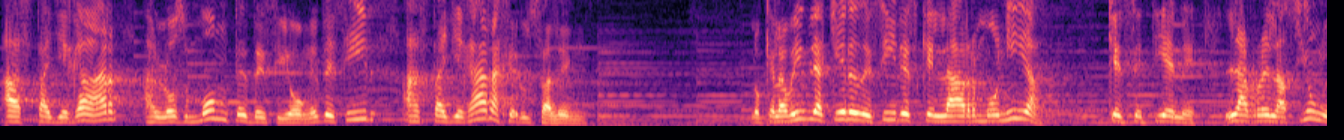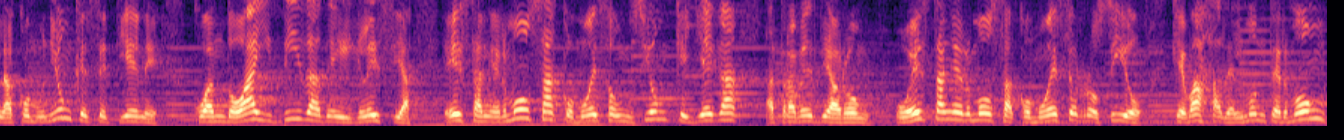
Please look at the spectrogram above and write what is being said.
hasta llegar a los montes de Sión, es decir, hasta llegar a Jerusalén. Lo que la Biblia quiere decir es que la armonía que se tiene, la relación, la comunión que se tiene cuando hay vida de iglesia es tan hermosa como esa unción que llega a través de Aarón, o es tan hermosa como ese rocío que baja del monte Hermón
